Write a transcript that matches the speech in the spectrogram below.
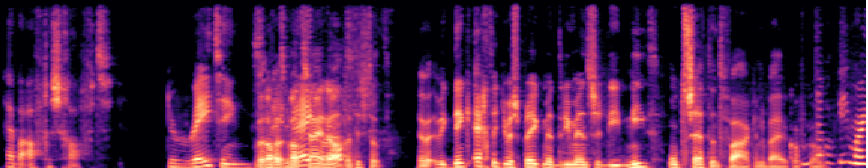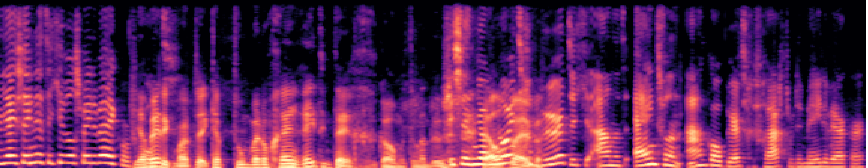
hebben afgeschaft. De ratings. Wat- wat- wat zijn dat? Wat is dat? Ja, ik denk echt dat je bespreekt met drie mensen die niet ontzettend vaak in de bijenkorf komen. Nou, maar jij zei net dat je wel eens bij de Ja, komt. weet ik, maar ik heb toen ben nog geen rating tegengekomen toen. Dus Is er jou nooit gebeurd dat je aan het eind van een aankoop werd gevraagd door de medewerker...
